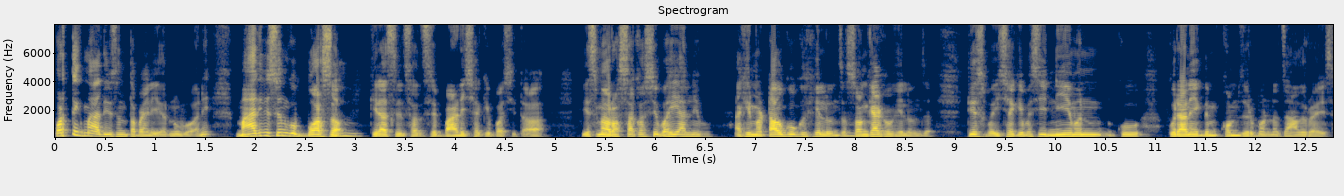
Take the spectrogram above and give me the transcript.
प्रत्येक महाधिवेशन तपाईँले हेर्नुभयो भने महाधिवेशनको वर्ष क्रियाशील सदस्य बाँडिसकेपछि त यसमा रस्साकसी भइहाल्ने हो आखिरमा टाउको खेल हुन्छ सङ्ख्याको खेल हुन्छ। त्यस भइसकेपछि नियमनको कुरा नै एकदम कमजोर बन्न जाँदो रहेछ।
